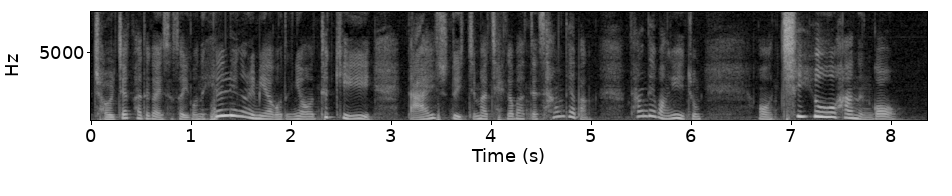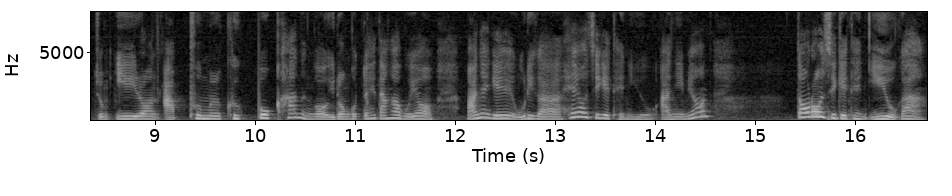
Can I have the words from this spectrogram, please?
절제 카드가 있어서 이거는 힐링을 의미하거든요. 특히 나일 수도 있지만 제가 봤을 때 상대방, 상대방이 좀 어, 치유하는 거, 좀 이런 아픔을 극복하는 거 이런 것도 해당하고요. 만약에 우리가 헤어지게 된 이유 아니면 떨어지게 된 이유가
